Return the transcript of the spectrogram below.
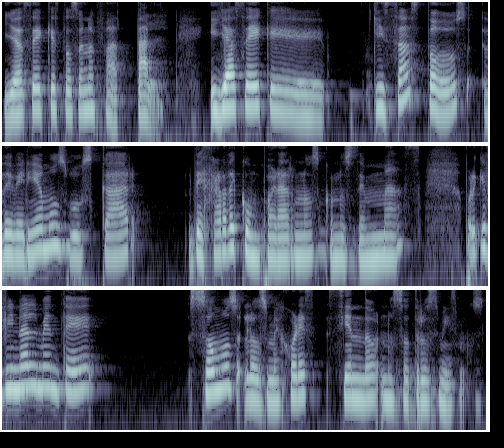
Ya sé que esto suena fatal. Y ya sé que quizás todos deberíamos buscar dejar de compararnos con los demás, porque finalmente somos los mejores siendo nosotros mismos.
